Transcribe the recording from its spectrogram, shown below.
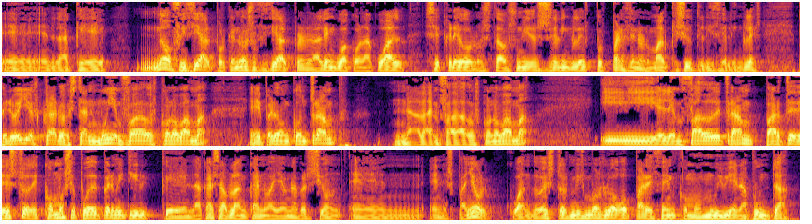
eh, en la que no oficial, porque no es oficial, pero la lengua con la cual se creó los Estados Unidos es el inglés, pues parece normal que se utilice el inglés. Pero ellos, claro, están muy enfadados con Obama, eh, perdón, con Trump, nada enfadados con Obama, y el enfado de Trump parte de esto, de cómo se puede permitir que en la Casa Blanca no haya una versión en, en español, cuando estos mismos luego parecen, como muy bien apunta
